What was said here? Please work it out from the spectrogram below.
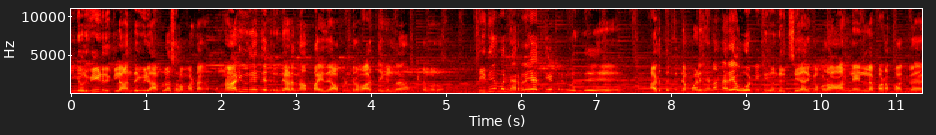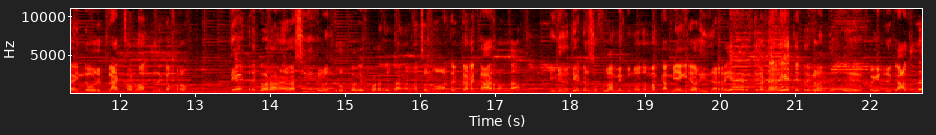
இங்கே ஒரு வீடு இருக்குல்ல அந்த வீடு அப்படிலாம் சொல்ல மாட்டாங்க. முன்னாடி உதயம் தேட்டர் இந்த இடம் தான்ப்பா இது அப்படின்ற வார்த்தைகள் தான் நம்மக்கிட்ட வரும். ஸோ இதே மாதிரி நிறைய தேட்டர்கள் வந்து அடுத்தடுத்து டெமாலிஷனா நிறைய ஓடிடி வந்துருச்சு. அதுக்கப்புறம் ஆன்லைனில் படம் பார்க்குற இந்த ஒரு பிளாட்ஃபார்ம்லாம் வந்ததுக்கப்புறம் தேட்டருக்கு வரான ரசிகர்கள் வந்து ரொம்பவே குறைஞ்சிட்டாங்கன்னு தான் சொல்லுவோம் அதற்கான காரணம் தான் இப்படி இந்த தேட்டர்ஸ் ஃபுல்லாமே கொஞ்சம் கொஞ்சமாக கம்மியாகிட்டே வருது. நிறைய இடத்துல நிறைய தேட்டர்கள் வந்து போயிட்டு இருக்கு அதில்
